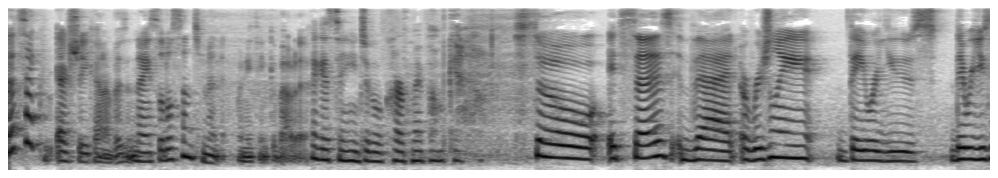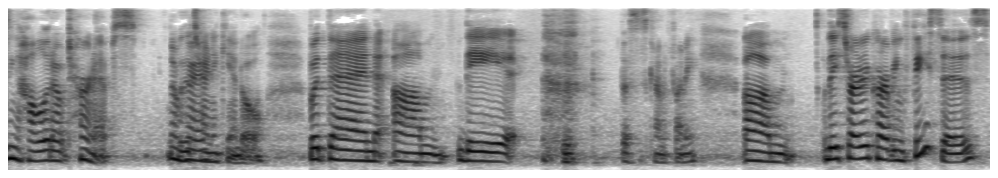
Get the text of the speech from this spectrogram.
That's like actually kind of a nice little sentiment when you think about it. I guess I need to go carve my pumpkin. So it says that originally they were used they were using hollowed out turnips with a tiny candle, but then um, they this is kind of funny. Um, they started carving faces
